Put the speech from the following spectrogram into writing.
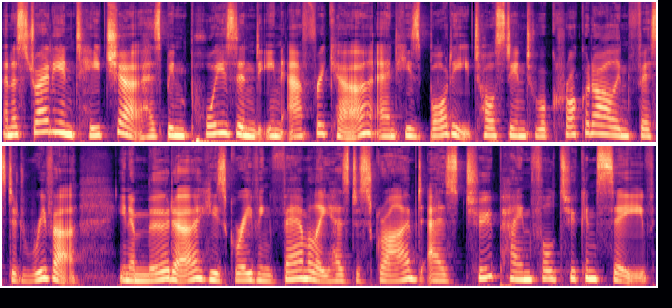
An Australian teacher has been poisoned in Africa and his body tossed into a crocodile infested river in a murder his grieving family has described as too painful to conceive.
